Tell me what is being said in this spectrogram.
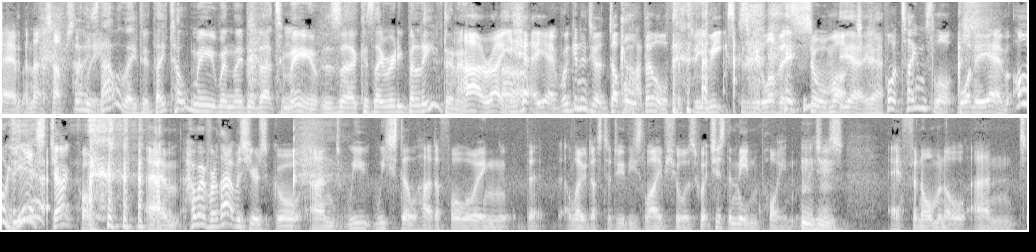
um, and that's Oh, absolutely. is that what they did? They told me when they did that to me, it was because they really believed in it. Ah, right, Oh. yeah, yeah. We're going to do a double God. bill for three weeks because we love it so much. Yeah, yeah. What time slot? 1 a.m. Oh, yes, jackpot. um, however, that was years ago, and we, we still had a following that allowed us to do these live shows, which is the main point, which Mhm. is uh, phenomenal and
